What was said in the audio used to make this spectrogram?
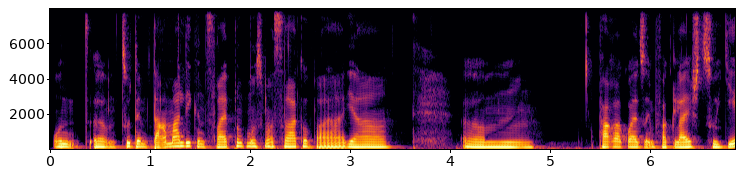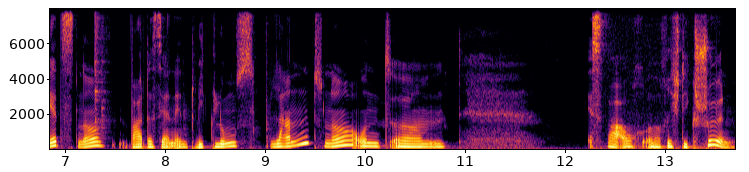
Und ähm, zu dem damaligen Zeitpunkt, muss man sagen, war ja ähm, Paraguay, also im Vergleich zu jetzt, ne, war das ja ein Entwicklungsland, ne, und ähm, es war auch äh, richtig schön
